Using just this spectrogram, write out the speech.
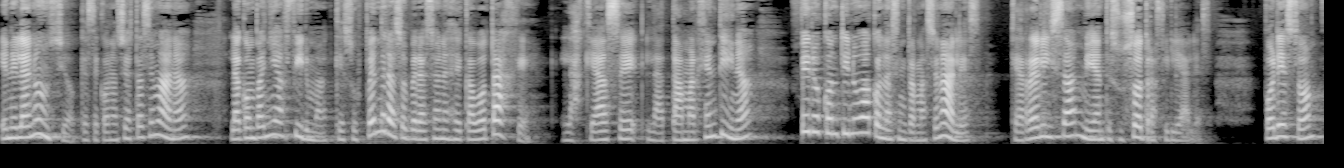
En el anuncio que se conoció esta semana, la compañía afirma que suspende las operaciones de cabotaje, las que hace la TAM Argentina, pero continúa con las internacionales, que realiza mediante sus otras filiales. Por eso,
